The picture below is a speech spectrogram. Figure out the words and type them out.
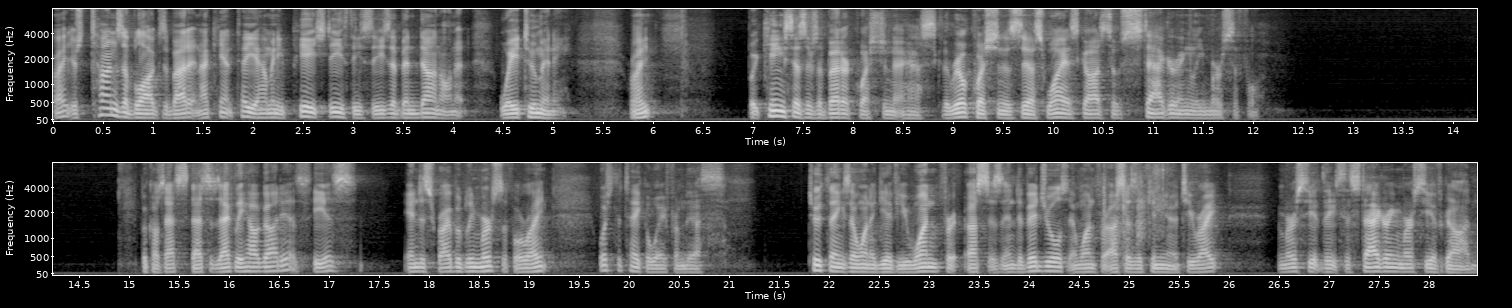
right? There's tons of blogs about it, and I can't tell you how many PhD theses have been done on it. Way too many, right? But King says there's a better question to ask. The real question is this why is God so staggeringly merciful? Because that's, that's exactly how God is. He is indescribably merciful, right? What's the takeaway from this? two things I want to give you one for us as individuals and one for us as a community, right? The mercy, the, the staggering mercy of God.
